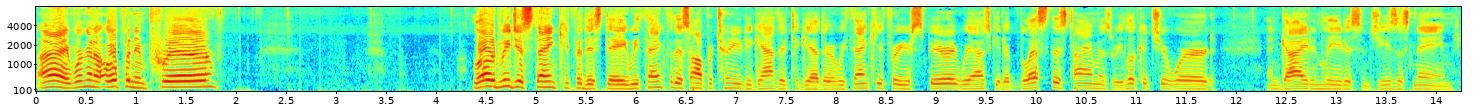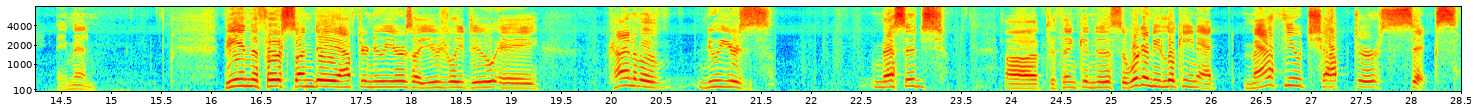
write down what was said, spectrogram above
All right, we're going to open in prayer. Lord, we just thank you for this day. We thank for this opportunity to gather together. We thank you for your spirit. We ask you to bless this time as we look at your word and guide and lead us in Jesus' name. Amen. Being the first Sunday after New Year's, I usually do a kind of a New Year's message uh, to think into this. So we're going to be looking at Matthew chapter 6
